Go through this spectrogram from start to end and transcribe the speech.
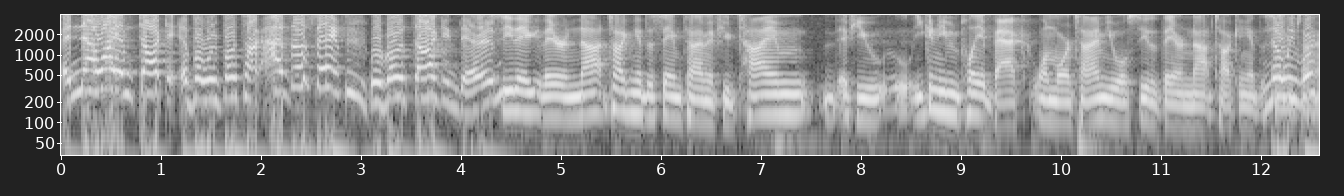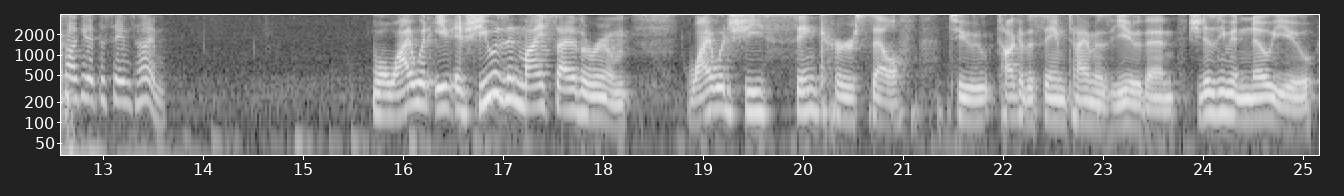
and now I am talking. But we're both talking at the same. We're both talking, Darren. See, they they are not talking at the same time. If you time, if you you can even play it back one more time, you will see that they are not talking at the no, same No, we time. were talking at the same time. Well, why would if if she was in my side of the room, why would she sync herself to talk at the same time as you? Then she doesn't even know you.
